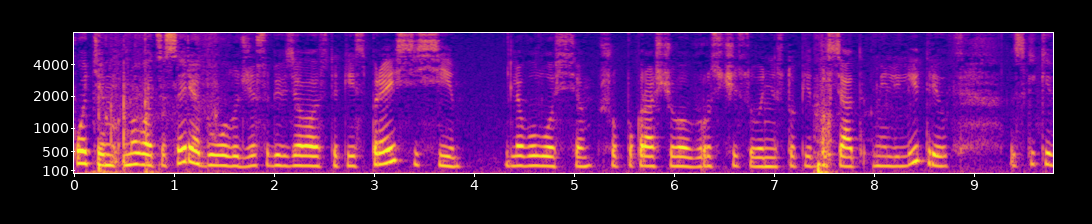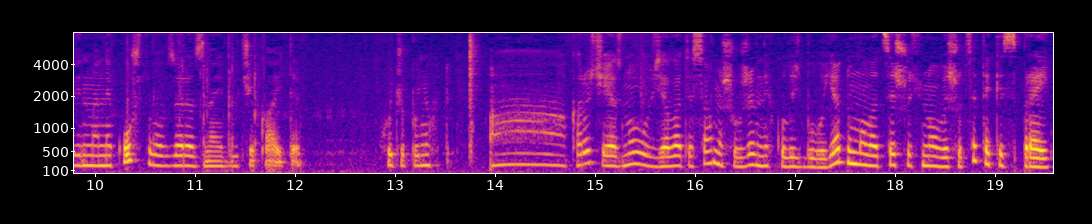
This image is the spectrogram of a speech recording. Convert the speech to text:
Потім нова ця серія Duology. Я собі взяла ось такий спрей CC для волосся, щоб покращував розчісування 150 мл. Скільки він мене коштував, зараз знайду, чекайте. Хочу понюхати. А, коротше, я знову взяла те саме, що вже в них колись було. Я думала, це щось нове, що це таке спрей.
